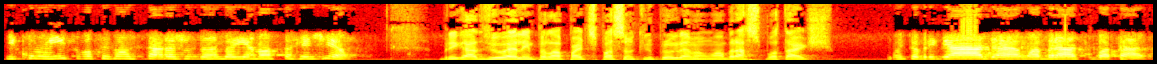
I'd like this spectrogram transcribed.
e com isso vocês vão estar ajudando aí a nossa região. Obrigado, viu, Ellen, pela participação aqui no programa. Um abraço, boa tarde. Muito obrigada, um abraço, boa tarde.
